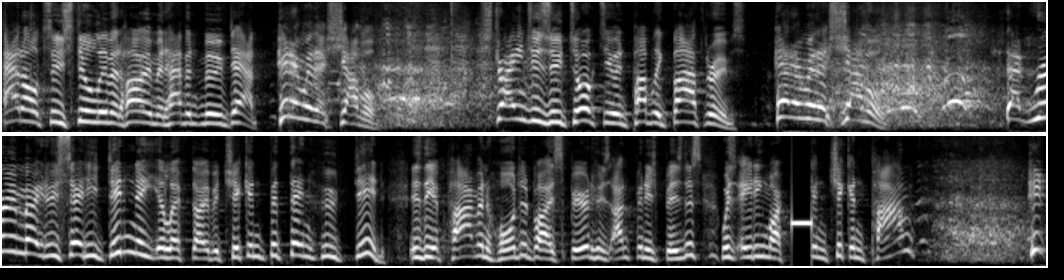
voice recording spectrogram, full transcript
Adults who still live at home and haven't moved out, hit them with a shovel. Strangers who talk to you in public bathrooms, hit them with a shovel. That roommate who said he didn't eat your leftover chicken, but then who did? Is the apartment haunted by a spirit whose unfinished business was eating my fing chicken palm? Hit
